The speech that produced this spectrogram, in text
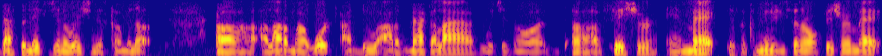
that's the next generation that's coming up. Uh a lot of my work I do out of Mack Alive, which is on uh Fisher and Mack. It's a community center on Fisher and Mack.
